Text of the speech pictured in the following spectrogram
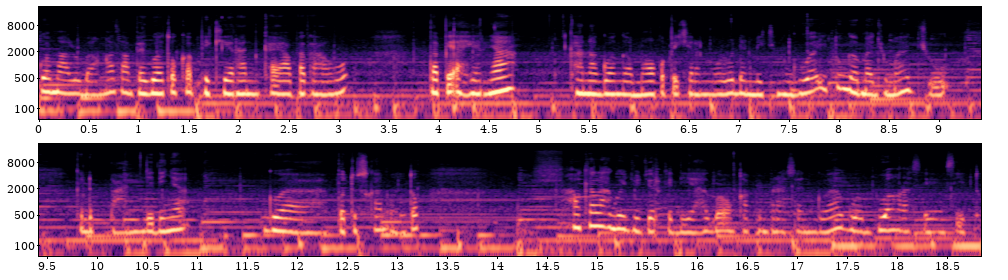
Gue malu banget sampai gue tuh kepikiran kayak apa tahu tapi akhirnya karena gue nggak mau kepikiran mulu dan bikin gue itu nggak maju-maju ke depan jadinya gue putuskan untuk oke lah gue jujur ke dia gue ungkapin perasaan gue gue buang rasa gengsi itu.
